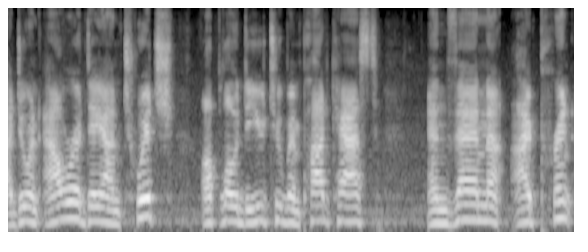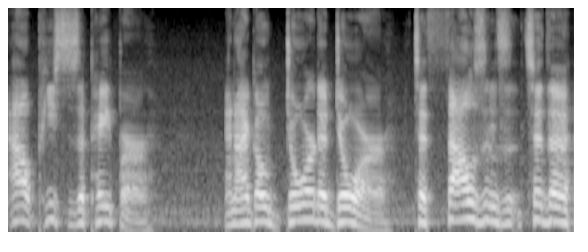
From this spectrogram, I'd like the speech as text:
I do an hour a day on Twitch, upload to YouTube and podcast, and then I print out pieces of paper and I go door to door to thousands, to the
